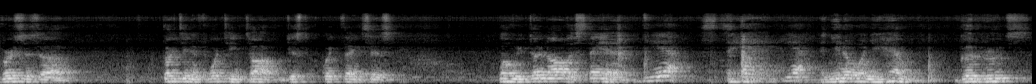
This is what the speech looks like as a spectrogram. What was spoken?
verses uh, 13 and 14 talk. Just a quick thing. It says, when we've done all to stand, Yeah. stand. Yeah. And you know when you have good roots,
